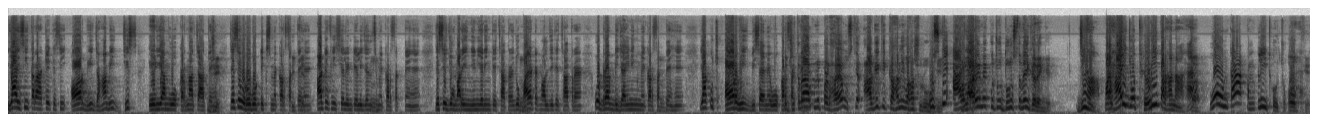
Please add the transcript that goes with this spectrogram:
या इसी तरह के किसी और भी जहाँ भी जिस एरिया में वो करना चाहते हैं। जैसे वो रोबोटिक्स में कर सकते हैं। आर्टिफिशियल इंटेलिजेंस में कर सकते हैं। जैसे जो हमारे इंजीनियरिंग के छात्र हैं जो बायोटेक्नोलॉजी के छात्र हैं वो ड्रग डिज़ाइनिंग में कर सकते हैं या कुछ और भी विषय में वो कर तो सकते जितना हैं। आपने पढ़ाया उसके आगे की कहानी वहाँ शुरू उसके आगे- हमारे में कुछ वो दुरुस्त नहीं करेंगे। जी हाँ पढ़ाई जो थ्योरी पढ़ाना है हाँ। वो उनका कंप्लीट हो चुका ओके। है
